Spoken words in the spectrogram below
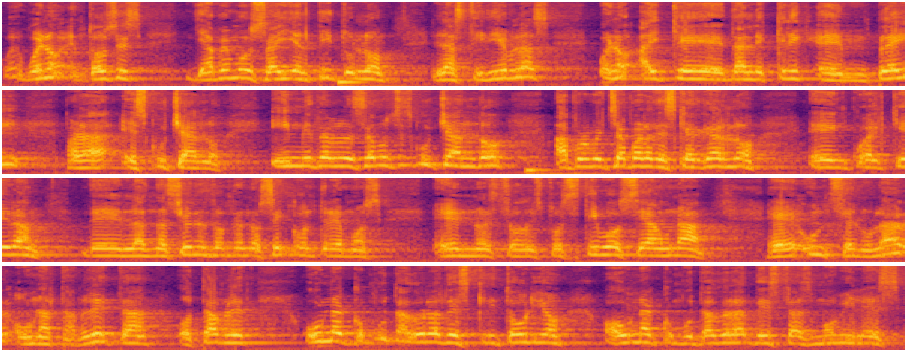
Bueno, entonces ya vemos ahí el título, Las tinieblas. Bueno, hay que darle clic en play para escucharlo. Y mientras lo estamos escuchando, aprovechar para descargarlo en cualquiera de las naciones donde nos encontremos en nuestro dispositivo, sea una, eh, un celular o una tableta o tablet, una computadora de escritorio o una computadora de estas móviles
